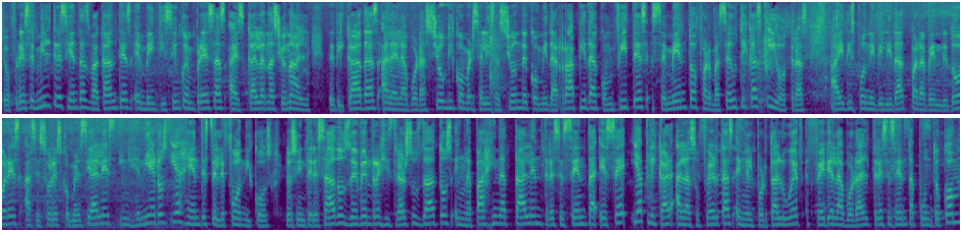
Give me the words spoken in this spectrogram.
que ofrece 1.300 vacantes en 25 empresas a escala nacional, dedicadas a la elaboración y comercialización de comida rápida, confites, cemento, farmacéuticas y otras. Hay disponibilidad para vendedores, asesores comerciales, ingenieros y agentes telefónicos. Los interesados deben registrar sus datos en la página Talent 360S y aplicar a las ofertas en el portal web ferialaboral360.com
